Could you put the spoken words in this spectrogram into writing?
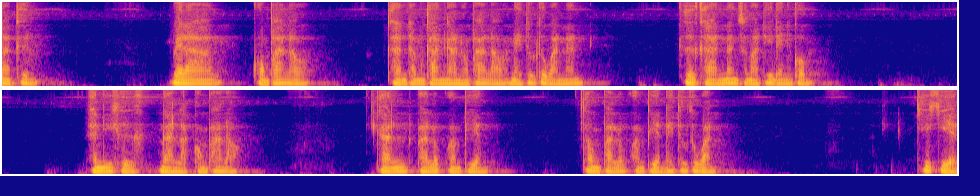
มากขึ้น เวลาของพระเรา การทำการงานของพระเราในทุกๆวันนั้น คือการนั่งสมาธิเดินกรมอันนี้คืองานหลักของพระเรา การพาลบความเพียร ต้องพาลบความเพียรในทุกๆวัน ขี้เกียจ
